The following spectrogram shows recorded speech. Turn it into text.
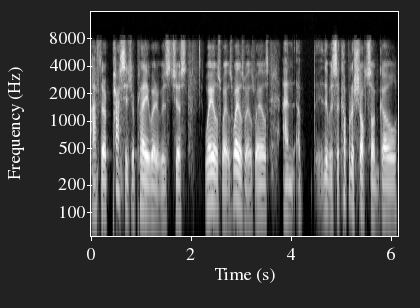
after a passage of play where it was just Wales, Wales, Wales, Wales, Wales, and a there was a couple of shots on goal,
